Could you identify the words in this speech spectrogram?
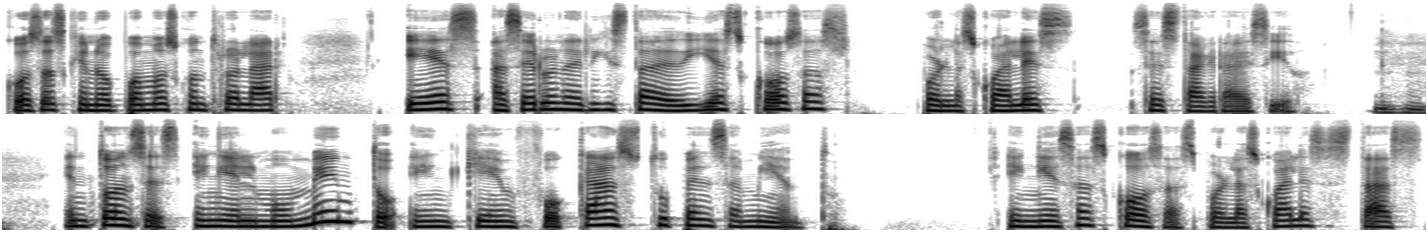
cosas que no podemos controlar, es hacer una lista de 10 cosas por las cuales se está agradecido. Entonces, en el momento en que enfocas tu pensamiento en esas cosas por las cuales estás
